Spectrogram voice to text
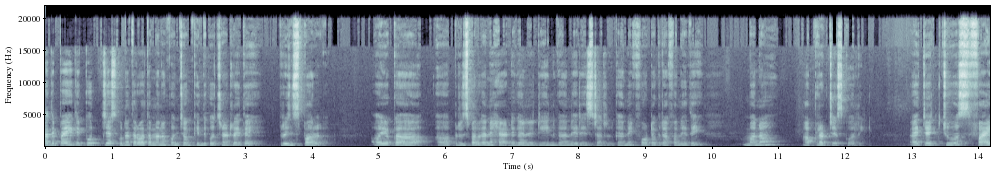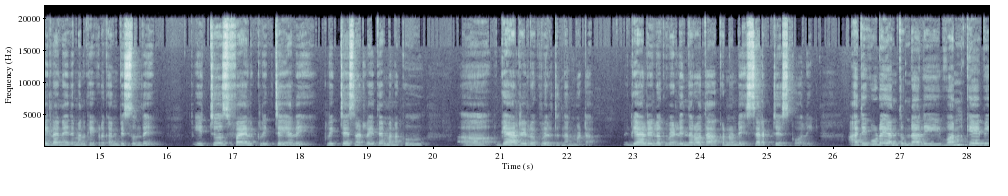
అదిపై ఇది పూర్తి చేసుకున్న తర్వాత మనం కొంచెం కిందికి వచ్చినట్లయితే ప్రిన్సిపాల్ ఆ యొక్క ప్రిన్సిపల్ కానీ హెడ్ కానీ డీన్ కానీ రిజిస్టర్ కానీ ఫోటోగ్రాఫ్ అనేది మనం అప్లోడ్ చేసుకోవాలి. అయితే చూస్ ఫైల్ అనేది మనకి ఇక్కడ కనిపిస్తుంది. ఈ చూస్ ఫైల్ క్లిక్ చేయాలి. క్లిక్ చేసినట్లయితే మనకు గ్యాలరీలోకి వెళ్తుంది అనమాట గ్యాలరీలోకి వెళ్ళిన తర్వాత అక్కడ నుండి సెలెక్ట్ చేసుకోవాలి. అది కూడా ఎంత ఉండాలి? వన్ కేబీ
